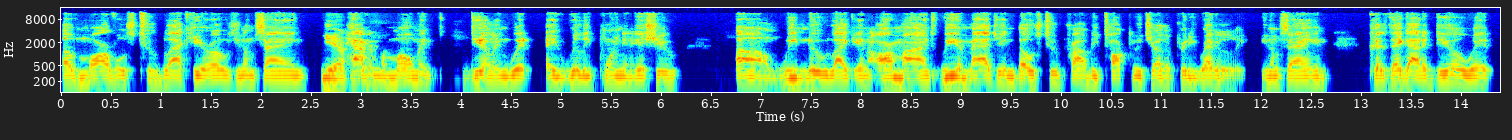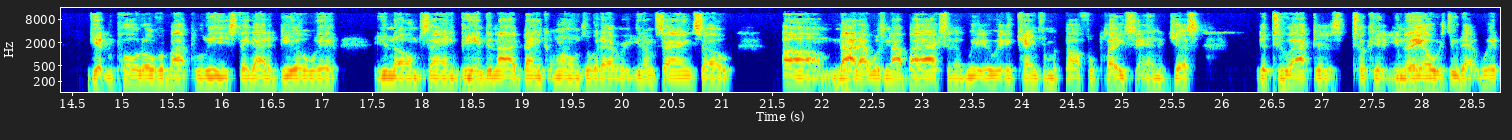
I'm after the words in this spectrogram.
of Marvel's two black heroes. You know what I'm saying? Yeah, having a moment dealing with a really poignant issue. Um, we knew, like in our minds, we imagined those two probably talk to each other pretty regularly. You know what I'm saying? Because they got to deal with getting pulled over by police. They got to deal with, you know, what I'm saying, being denied bank loans or whatever. You know what I'm saying? So um, no, that was not by accident. We, it, came from a thoughtful place, and it just the two actors took it. You know, they always do that with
